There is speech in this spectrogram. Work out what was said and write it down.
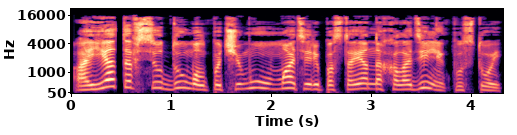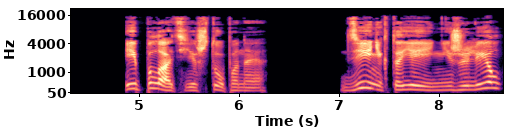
А я-то все думал, почему у матери постоянно холодильник пустой и платье штопанное. Денег-то ей не жалел.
